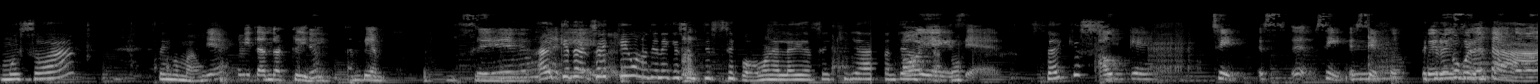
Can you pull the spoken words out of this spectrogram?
muy soa tengo mouse. Bien. Evitando artritis, también. Sí, me Hay que, gustaría ¿Sabes qué? Uno tiene que sentirse cómodo en la vida. ¿Sabes que ya bastante Oye, es cierto. ¿Sabes qué? Sí. Aunque, sí, es, eh, sí, es Sí. cierto. Es que pero tengo si uno 40 está cómodo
